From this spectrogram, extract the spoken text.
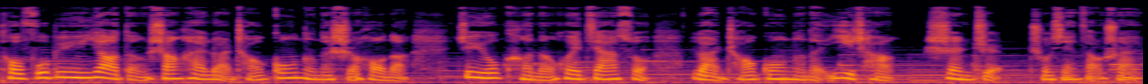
口服避孕药等伤害卵巢功能的时候呢，就有可能会加速卵巢功能的异常，甚至出现早衰。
